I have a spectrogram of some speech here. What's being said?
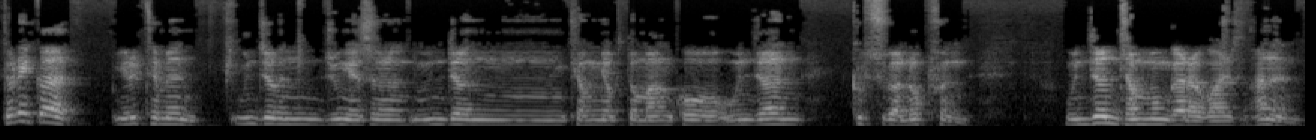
그러니까 이를테면 운전 중에서는 운전 경력도 많고 운전 급수가 높은 운전 전문가라고 할- 하는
